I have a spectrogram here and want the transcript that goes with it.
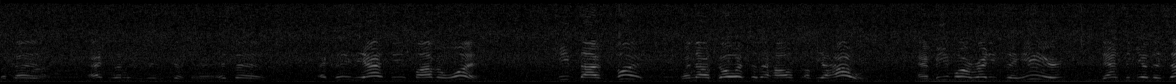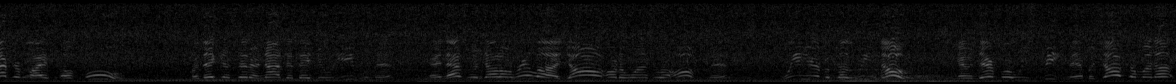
because actually, let me just read the scripture, man. It says, Ecclesiastes five and one. Keep thy foot when thou goest to the house of your house, and be more ready to hear than to give the sacrifice of fools. For they consider not that they do evil, man. And that's what y'all don't realize. Y'all are the ones who are off, man. We here because we know, and therefore we speak, man. But y'all coming up,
